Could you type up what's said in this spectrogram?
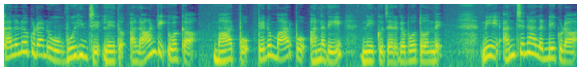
కలలో కూడా నువ్వు ఊహించి లేదు. అలాంటి ఒక మార్పు పెను మార్పు అన్నది నీకు జరగబోతోంది. నీ అంచనాలన్నీ కూడా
